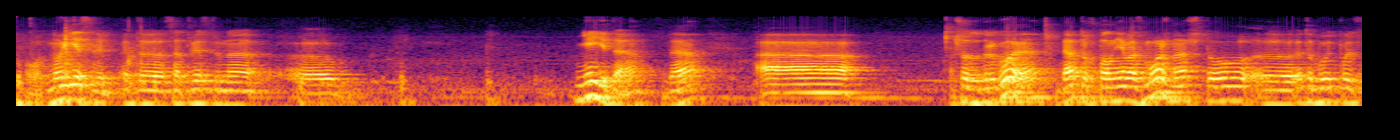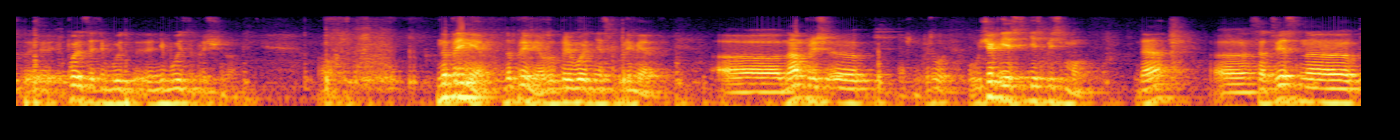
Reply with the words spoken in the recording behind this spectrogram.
Вот. Но если это, соответственно, э, не еда, да, а что-то другое, да, то вполне возможно, что э, это будет пользоваться, э, пользоваться этим будет, не будет запрещено. Например, например, вот приводит несколько примеров. Э, нам приш, э, даже не пришло, у человека есть, есть письмо, да, э, соответственно,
